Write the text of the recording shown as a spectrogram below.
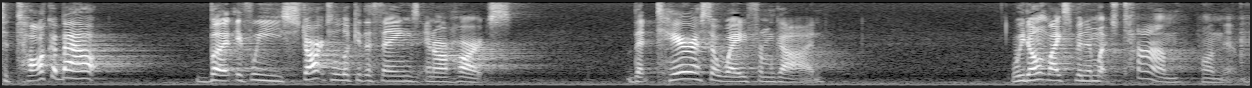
to talk about, but if we start to look at the things in our hearts that tear us away from God, we don't like spending much time on them.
